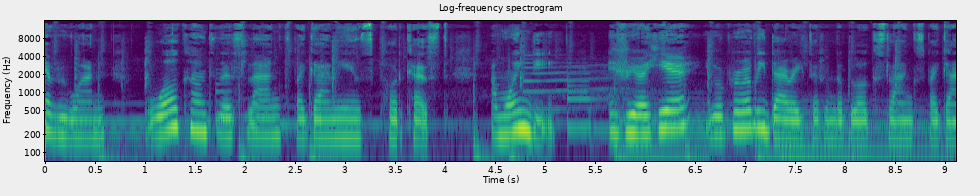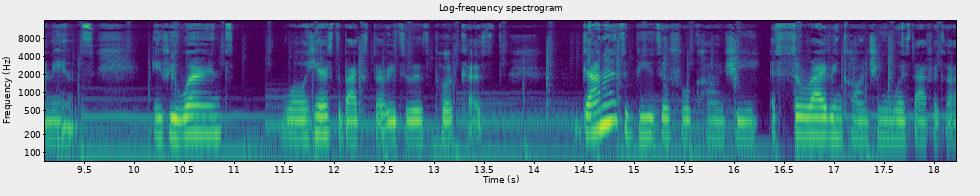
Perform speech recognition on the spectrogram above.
everyone, welcome to the Slangs by Ghanaians podcast. I'm Wendy. If you are here, you were probably directed from the blog Slangs by Ghanaians. If you weren't, well, here's the backstory to this podcast. Ghana is a beautiful country, a thriving country in West Africa.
